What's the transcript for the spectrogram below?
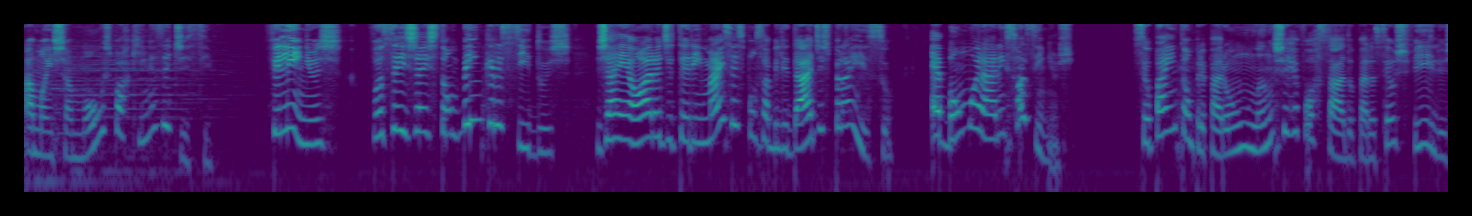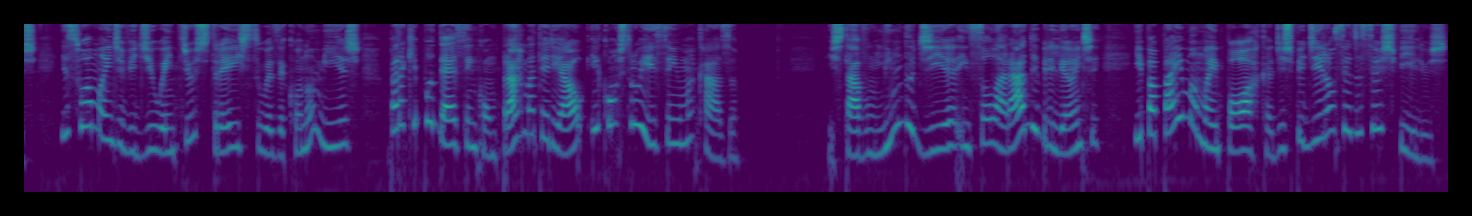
a mãe chamou os porquinhos e disse: Filhinhos, vocês já estão bem crescidos. Já é hora de terem mais responsabilidades para isso. É bom morarem sozinhos. Seu pai então preparou um lanche reforçado para seus filhos e sua mãe dividiu entre os três suas economias para que pudessem comprar material e construíssem uma casa. Estava um lindo dia, ensolarado e brilhante, e papai e mamãe porca despediram-se dos seus filhos.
